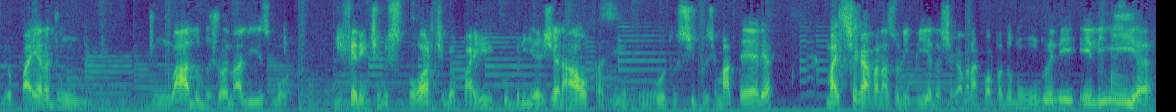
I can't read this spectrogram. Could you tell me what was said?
meu pai era de um de um lado do jornalismo diferente do esporte. Meu pai cobria geral, fazia enfim, outros tipos de matéria mas chegava nas Olimpíadas, chegava na Copa do Mundo, ele, ele ia,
